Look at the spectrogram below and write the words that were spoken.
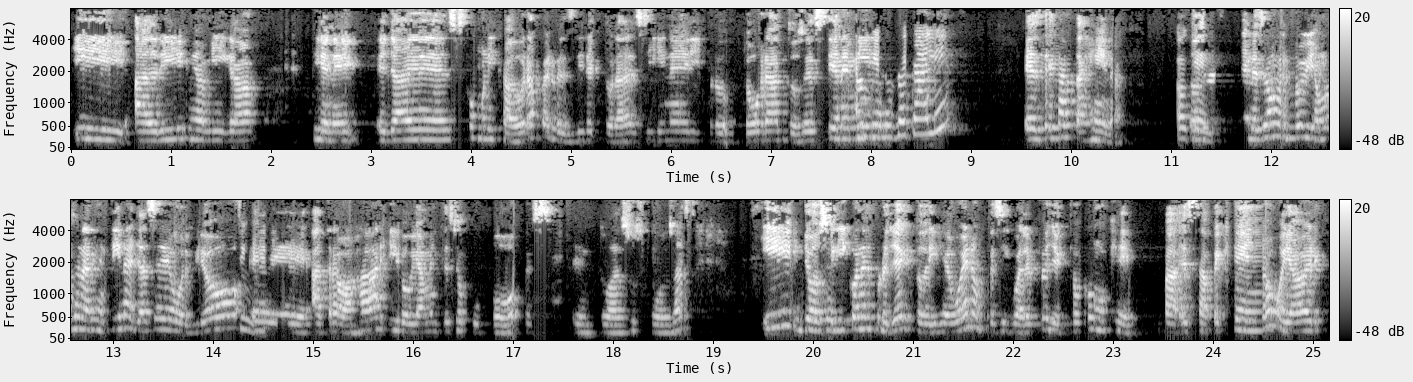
y Adri, mi amiga, tiene, ella es comunicadora, pero es directora de cine y productora, entonces tiene... ¿También es de Cali? Es de Cartagena. Ok. En ese momento vivíamos en Argentina, ella se devolvió eh, a trabajar y obviamente se ocupó pues, en todas sus cosas. Y yo seguí con el proyecto, dije, bueno, pues igual el proyecto como que está pequeño, voy a ver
